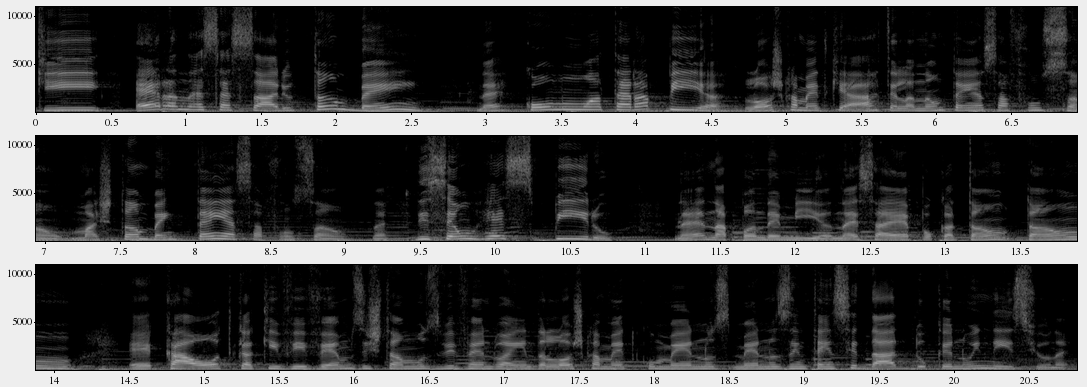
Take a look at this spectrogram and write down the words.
que era necessário também né, como uma terapia. Logicamente que a arte ela não tem essa função, mas também tem essa função né, de ser um respiro né, na pandemia, nessa época tão, tão é, caótica que vivemos, estamos vivendo ainda, logicamente, com menos, menos intensidade do que no início. Né?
